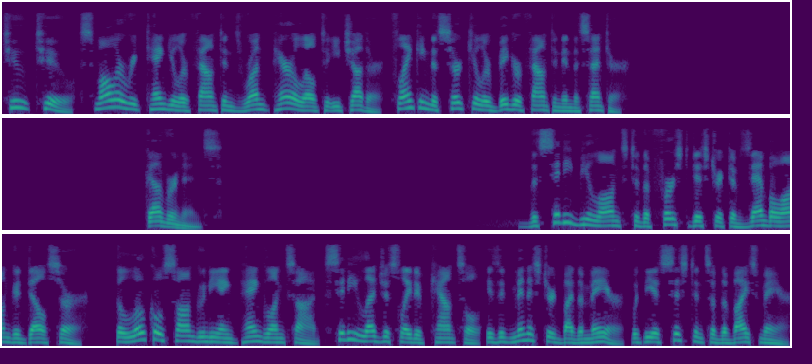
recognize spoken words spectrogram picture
Two, two, smaller rectangular fountains run parallel to each other, flanking the circular bigger fountain in the center. Governance the city belongs to the 1st District of Zamboanga del Sur. The local Sangguniang Panglungsod City Legislative Council is administered by the mayor, with the assistance of the vice-mayor.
